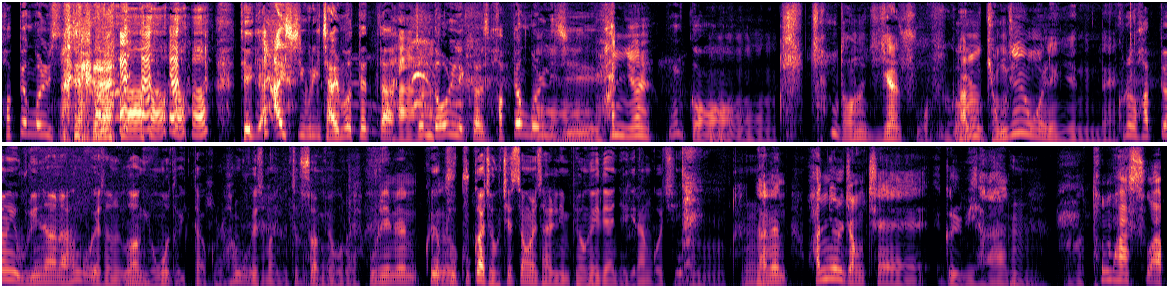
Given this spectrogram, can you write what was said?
화병 걸릴 수 있잖아. 되게 아이씨 우리 잘못했다. 아. 좀더 올릴 걸 화병 걸리지. 어, 환율? 그러니까 어, 참 너는 이해할 수가 없어. 그러니까. 나는 경제 용어를 얘기했는데 그런 화병이 우리나라 한국에서는 의학 용어도 있다고. 한국에서만 있는 특수한 병으로. 우리는 그, 구- 국가 정체성을 살린 병에 대한 얘기를 한 거지. 음. 나는 환율 정책을 위한 음. 어, 통화 수압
